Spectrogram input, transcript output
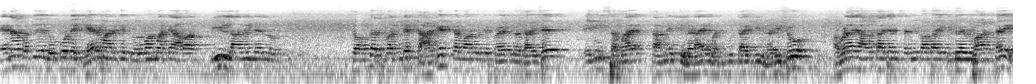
એના બદલે લોકોને ગેરમાર્ગે દોરવા માટે આવા બિલ લાવીને ચોક્કસ વર્ગને ટાર્ગેટ કરવાનો જે પ્રયત્ન થાય છે, એની સમાય, સામેની લડાઈ મજબૂતાઈથી લડીશું. હમણાં જ આવતા જેમ શનિ બાબાએ કીધું, એમ વાત થઈ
